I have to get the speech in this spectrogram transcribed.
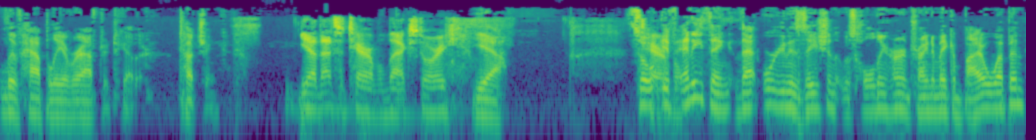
live happily ever after together. Touching. yeah, that's a terrible backstory. Yeah. So if anything, that organization that was holding her and trying to make a bioweapon,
